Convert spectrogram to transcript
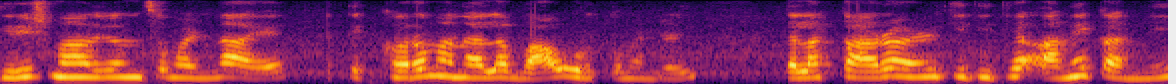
गिरीश महाराजांचं म्हणणं आहे ते खरं म्हणायला वाव उरतो मंडळी. त्याला कारण की तिथे अनेकांनी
